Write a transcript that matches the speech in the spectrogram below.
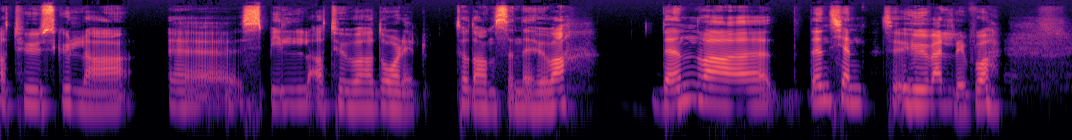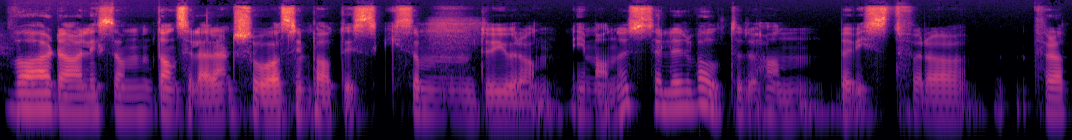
at hun skulle uh, spille at hun var dårligere til å danse enn det hun var. Den, var, den kjente hun veldig på. Var da liksom danselæreren så sympatisk som du gjorde han i manus, eller valgte du han bevisst for å For at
